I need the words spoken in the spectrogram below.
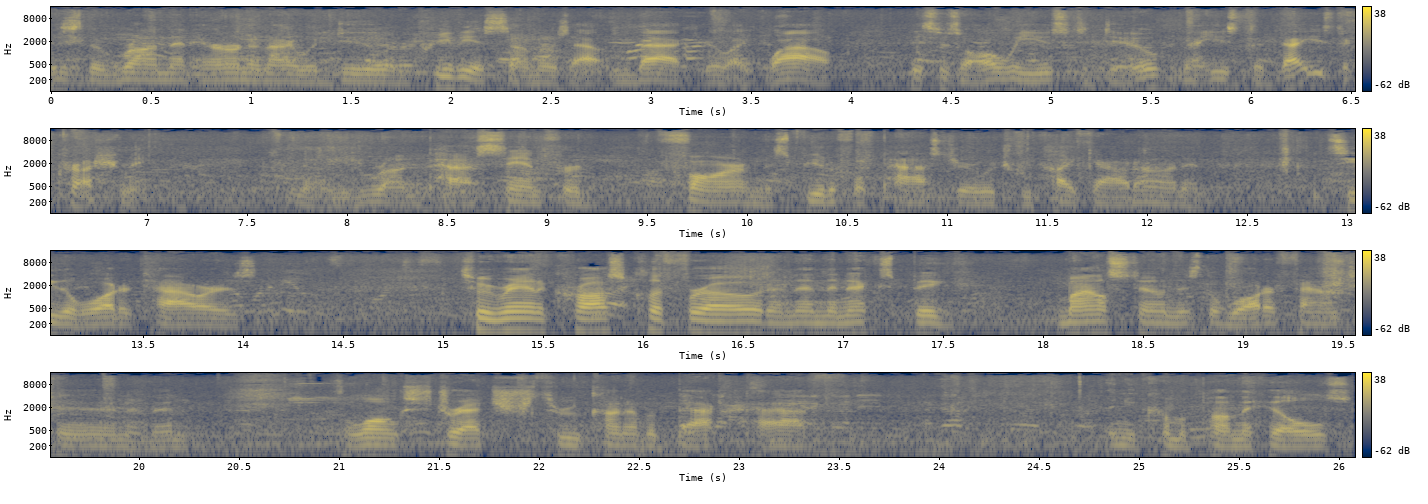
is the run that Aaron and I would do in previous summers out and back. You're like, wow, this is all we used to do, and that used to that used to crush me. You know, you'd run past Sanford Farm, this beautiful pasture which we hike out on, and you'd see the water towers. So we ran across Cliff Road, and then the next big milestone is the water fountain, and then it's a long stretch through kind of a back path. You come upon the hills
